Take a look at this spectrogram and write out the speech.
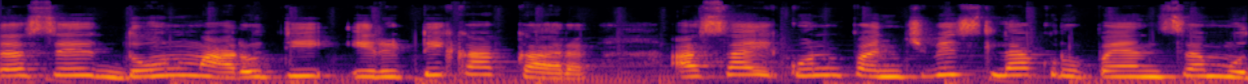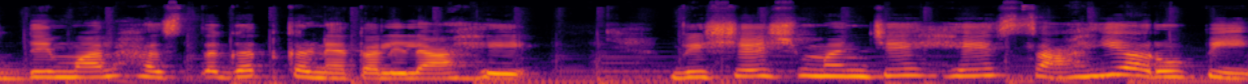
तसेच दोन मारुती इर्टिका कार असा एकूण पंचवीस लाख रुपयांचा मुद्देमाल हस्तगत करण्यात आलेला आहे. विशेष म्हणजे हे साही आरोपी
